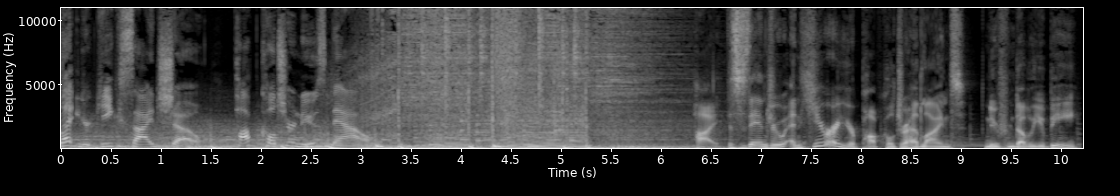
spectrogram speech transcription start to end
Let your geek side show. Pop culture news now. Hi, this is Andrew, and here are your pop culture headlines. New from WB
